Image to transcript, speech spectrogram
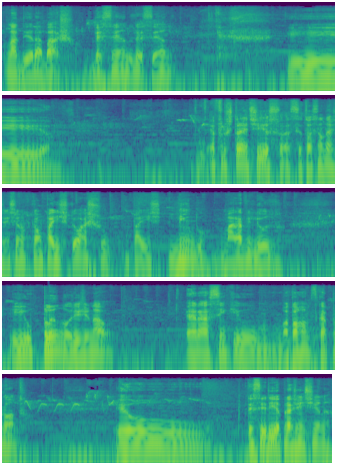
ladeira abaixo, descendo, descendo. E é frustrante isso, a situação da Argentina, porque é um país que eu acho um país lindo, maravilhoso. E o plano original era assim que o motorhome ficar pronto, eu desceria para a Argentina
